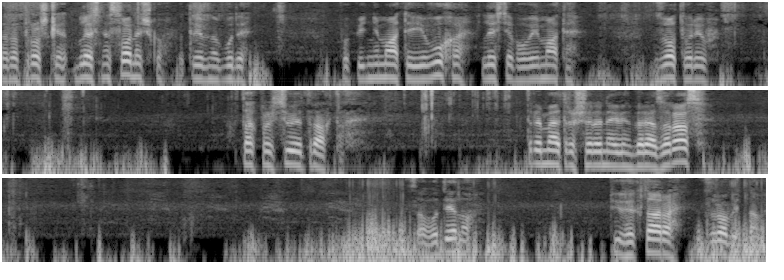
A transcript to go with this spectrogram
Зараз трошки блесне сонечко, потрібно буде попіднімати її вуха, листя повиймати з отворів. Так працює трактор. 3 метри ширини він бере за раз. За годину пів гектара зробить нам.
